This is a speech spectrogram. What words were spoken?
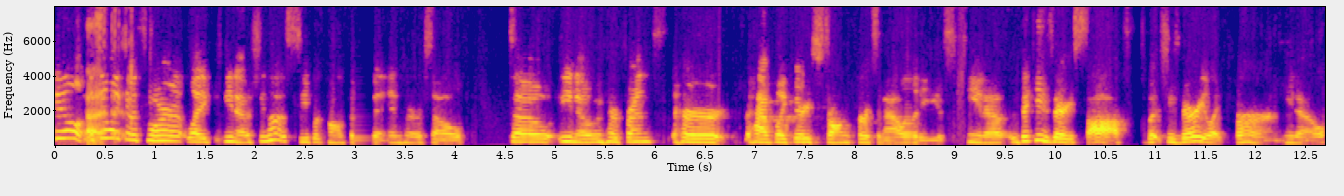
I feel, I feel like it's more like you know she's not super confident in herself so you know and her friends her have like very strong personalities you know. Vicky's very soft but she's very like firm you know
